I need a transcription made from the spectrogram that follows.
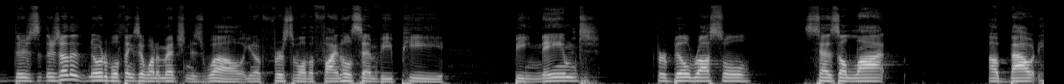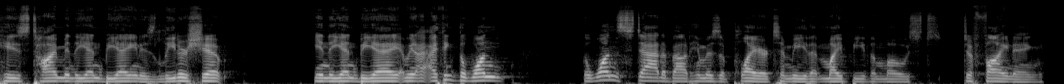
there's there's other notable things I want to mention as well. You know, first of all, the Finals MVP being named for Bill Russell says a lot about his time in the NBA and his leadership in the NBA. I mean, I, I think the one the one stat about him as a player to me that might be the most defining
